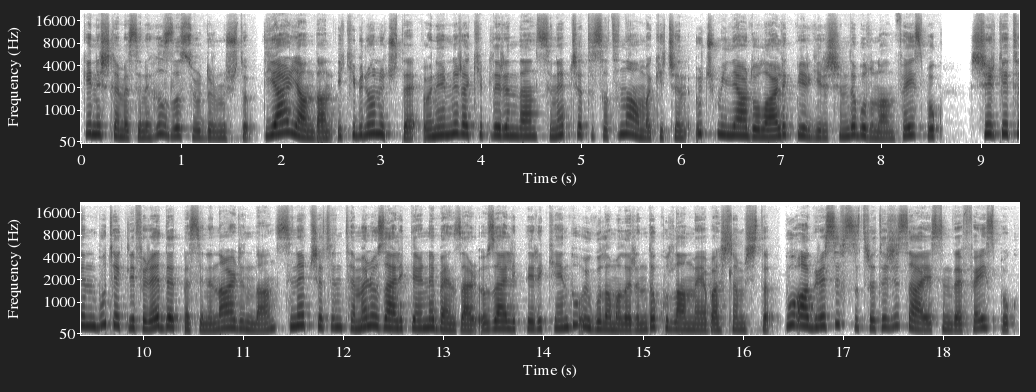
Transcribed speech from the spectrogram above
genişlemesini hızla sürdürmüştü. Diğer yandan 2013'te önemli rakiplerinden Snapchat'ı satın almak için 3 milyar dolarlık bir girişimde bulunan Facebook, Şirketin bu teklifi reddetmesinin ardından Snapchat'in temel özelliklerine benzer özellikleri kendi uygulamalarında kullanmaya başlamıştı. Bu agresif strateji sayesinde Facebook,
